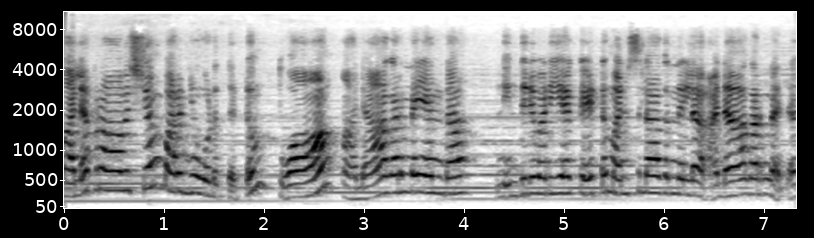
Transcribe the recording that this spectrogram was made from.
പല പ്രാവശ്യം പറഞ്ഞു കൊടുത്തിട്ടും ത്വാം അനാകരണയന്ത നിന്തിരുവടിയെ കേട്ട് മനസ്സിലാകുന്നില്ല. അനാകരണ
